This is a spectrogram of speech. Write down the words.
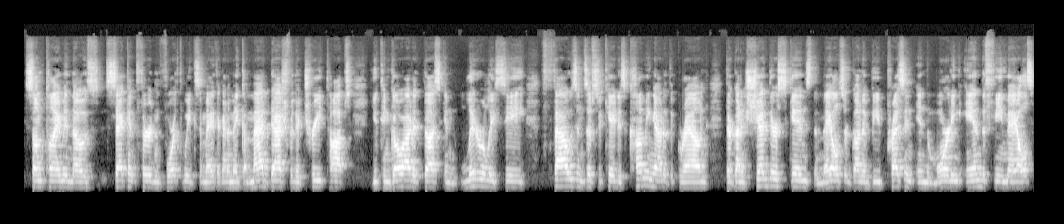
sometime in those second, third, and fourth weeks of May. They're going to make a mad dash for the treetops. You can go out at dusk and literally see thousands of cicadas coming out of the ground. They're going to shed their skins. The males are going to be present in the morning and the females.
